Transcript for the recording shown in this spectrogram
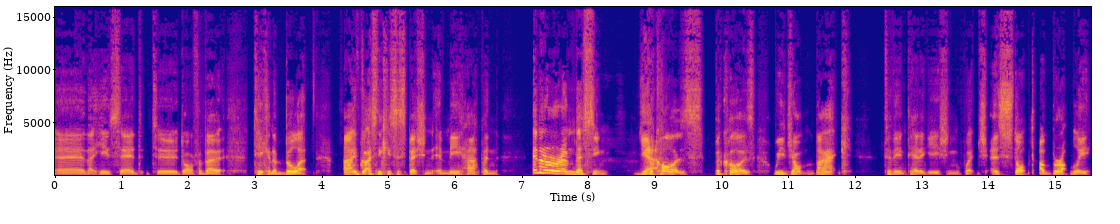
uh, that he said to Dorff about taking a bullet. I've got a sneaky suspicion it may happen in or around this scene Yeah. because because we jump back to the interrogation, which is stopped abruptly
